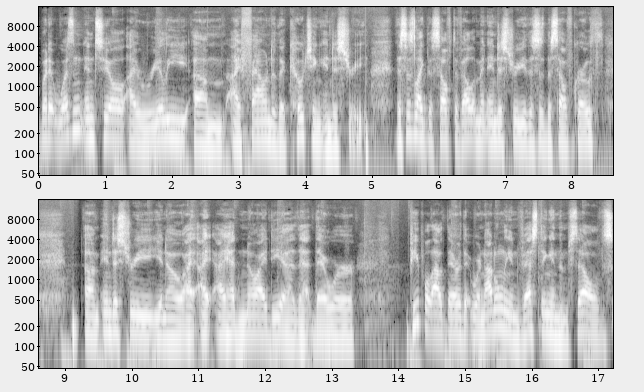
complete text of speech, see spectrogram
but it wasn't until I really um, I found the coaching industry. This is like the self development industry. This is the self growth um, industry. You know, I, I I had no idea that there were people out there that were not only investing in themselves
